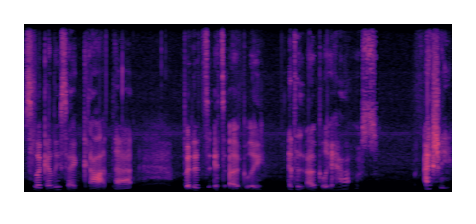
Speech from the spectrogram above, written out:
So like at least I got that. But it's it's ugly. It's an ugly house. Actually,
